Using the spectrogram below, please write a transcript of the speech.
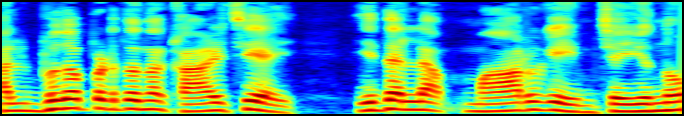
അത്ഭുതപ്പെടുത്തുന്ന കാഴ്ചയായി ഇതെല്ലാം മാറുകയും ചെയ്യുന്നു.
